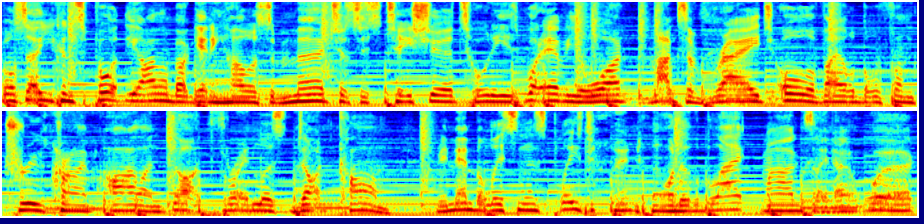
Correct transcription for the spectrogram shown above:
Also, you can support the island by getting hold of some merch, such as t shirts, hoodies, whatever you want, mugs of rage, all available from truecrimeisland.threadless.com. Remember, listeners, please don't order the black mugs, they don't work.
